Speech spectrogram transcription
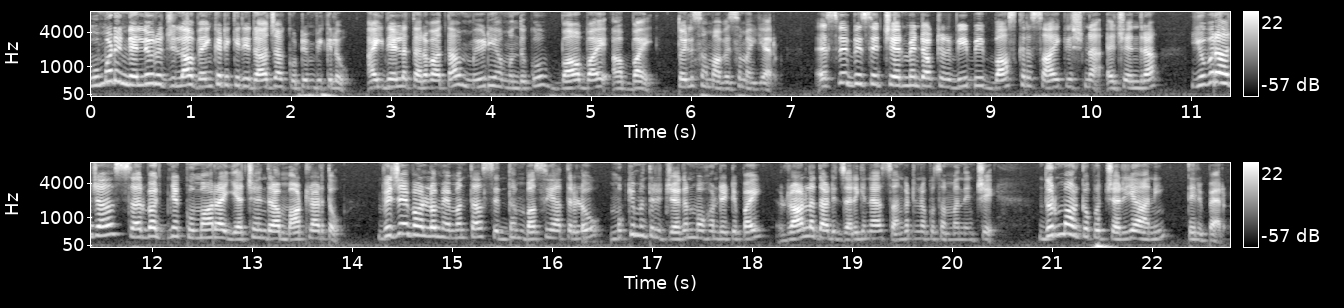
ఉమ్మడి నెల్లూరు జిల్లా వెంకటగిరి రాజా కుటుంబీకులు. ఐదేళ్ళ తర్వాత మీడియా ముందుకు బాబాయ్ అబ్బాయ్ తొలి సమావేశమయ్యారు. SVBC chairman doctor V B Bhaskara Saikrishna Yachendra Yuvaraja Sarvagna Kumara Yachendra మాట్లాడుతూ విజయవాడలో మేమంతా సిద్ధం బస్సు యాత్రలో ముఖ్యమంత్రి జగన్మోహన్ రెడ్డిపై రాళ్ళదాడి జరిగిన సంఘటనకు సంబంధించి దుర్మార్గపు చర్య అని తెలిపారు.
